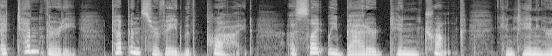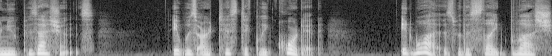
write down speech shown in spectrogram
At 10:30, Tuppence surveyed with pride a slightly battered tin trunk containing her new possessions. It was artistically corded. It was, with a slight blush,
